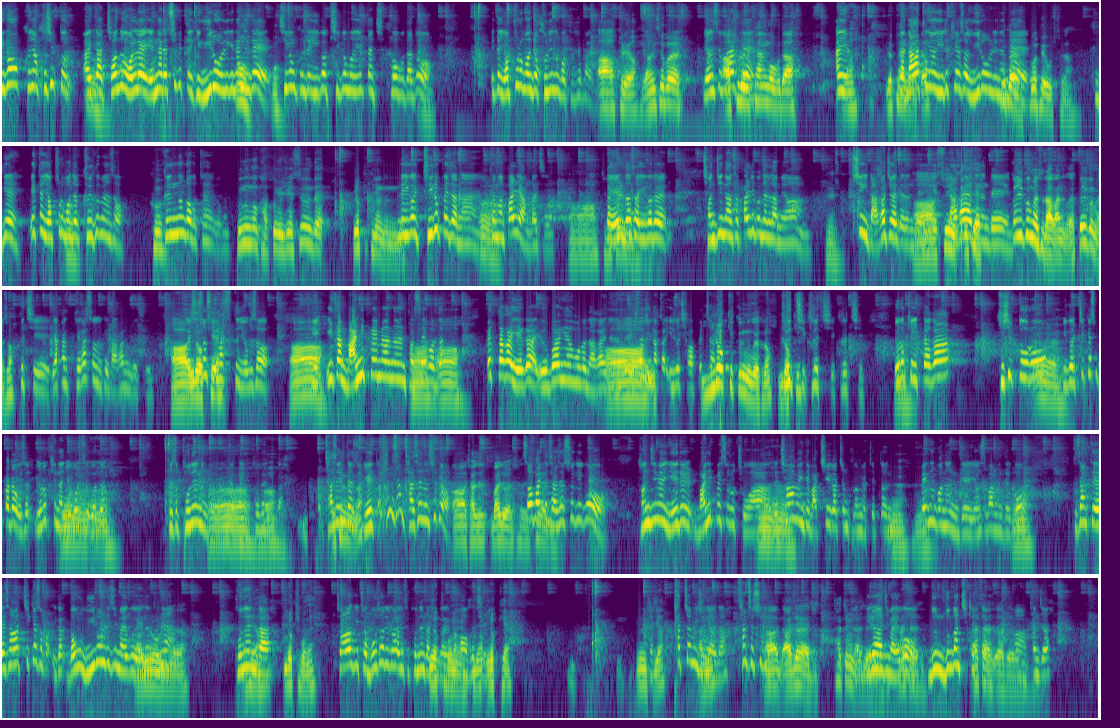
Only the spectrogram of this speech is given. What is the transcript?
이거 그냥 90도. 아, 그러니까 저는 원래 옛날에 칩을 때 이렇게 위로 올리긴 어, 했는데 어. 지금 근데 이거 지금은 일단 그거보다도 일단 옆으로 먼저 굴리는 것도 해봐요. 아 그래요? 연습을 연습을 할 앞으로 때 이렇게 하는 것보다 아니 그냥 이렇게 그러니까 하는 나게 같은? 경우 이렇게 해서 위로 올리는데 그러니까 그걸 배우고 싶어 나. 그게 일단 옆으로 먼저 긁으면서 그 긁는 거부터 해 그러면. 긁는 건 가끔 요즘에 쓰는데 이렇게 그냥 넣는데. 근데 이걸 뒤로 빼잖아. 어. 그러면 빨리 안 가지. 아, 그러니까 예를 들어서 이거를 전진해서 빨리 보내려면 네. 스윙이 나가줘야 되는데 아, 이게 스윙 나가야 이렇게 되는데 끌면서 나가는 거예요? 끌면서? 그치 약간 대각선으로 이렇게 나가는 거지. 아 그러니까 시선수 이렇게. 봤을 땐 여기서 아. 이게 일단 많이 빼면은 더 아, 세거든. 아. 뺐다가 얘가 이 방향으로 나가야 되는데 아, 선수 이- 아까 일로 잡아 뺐잖아. 이렇게 끊는 거예요 그럼? 이렇게? 그렇지, 그렇지, 그렇지. 이렇게 있다가 90도로 네. 이걸 집게 손가락으로 해서 이렇게 난 이걸 어, 쓰거든. 어. 그래서 보내는 거야. 아, 약간 보내는 아. 거야. 자세 이렇게 일단? 얘 항상 자세는 숙여. 아 자세 맞아요. 자세 서브할 때. 자세 숙이고 던지면 얘를 많이 뺄수록 좋아. 근데 음, 처음에 이제 맞추기가 좀 그러면 어쨌든 네, 네. 빼는 거는 이제 연습하면 되고 네. 그 상태에서 찍혀서 그러니까 너무 위로 올리지 말고 아, 얘는 위로 그냥 올려요. 보낸다. 그냥 이렇게 보내. 저기 저 모서리로 하면서 보낸다 이렇게 생각해. 보내. 어, 그냥. 이렇게. 이런 식이야? 타점이 아니야? 중요하다. 상체 숙이라. 아 낮아야지. 타점이 낮아야지. 일어나지 말고 낮아야지. 눈 눈만 치켰어. 낮아, 낮아, 낮아. 어, 던져.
